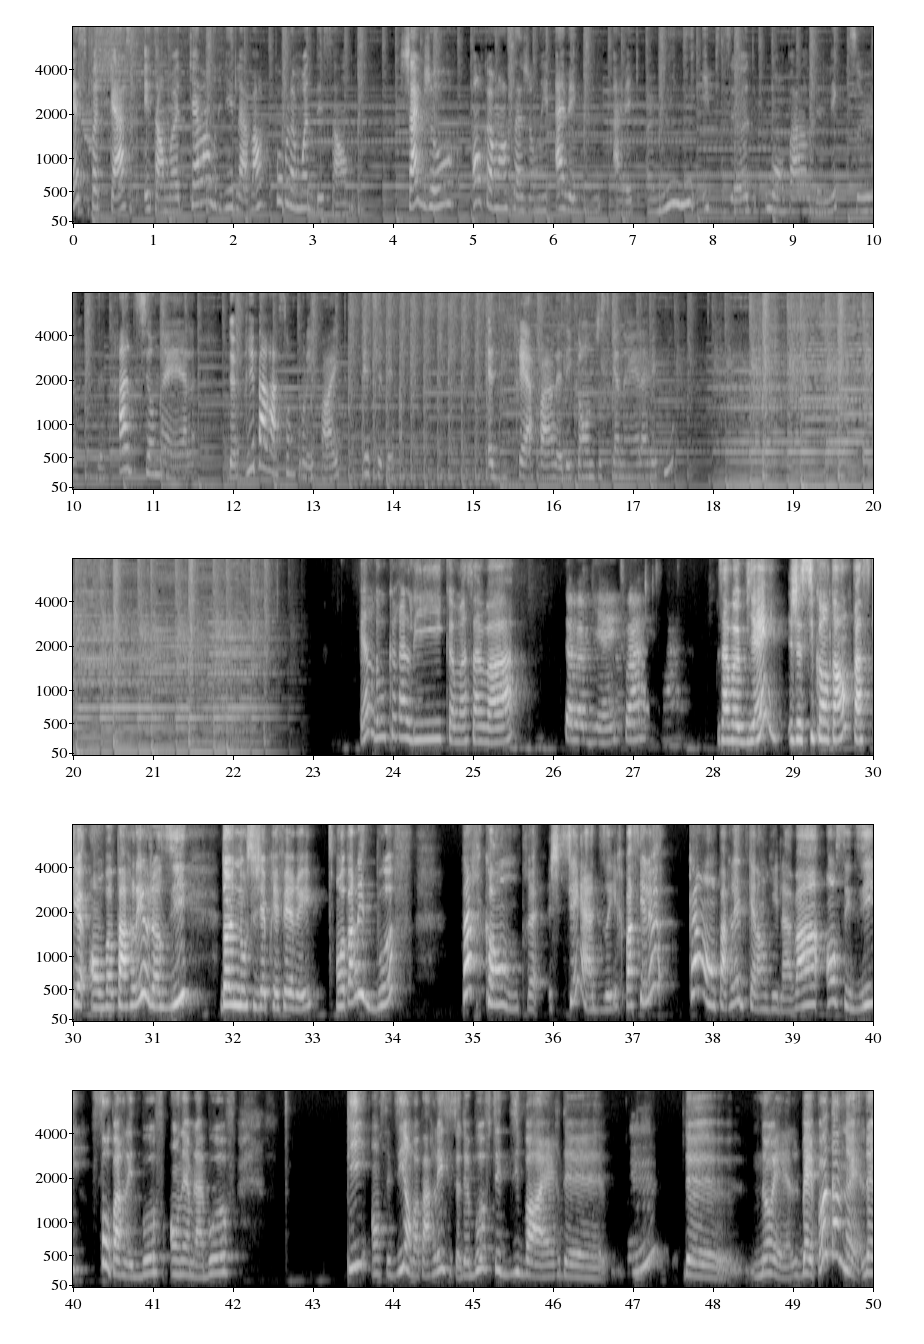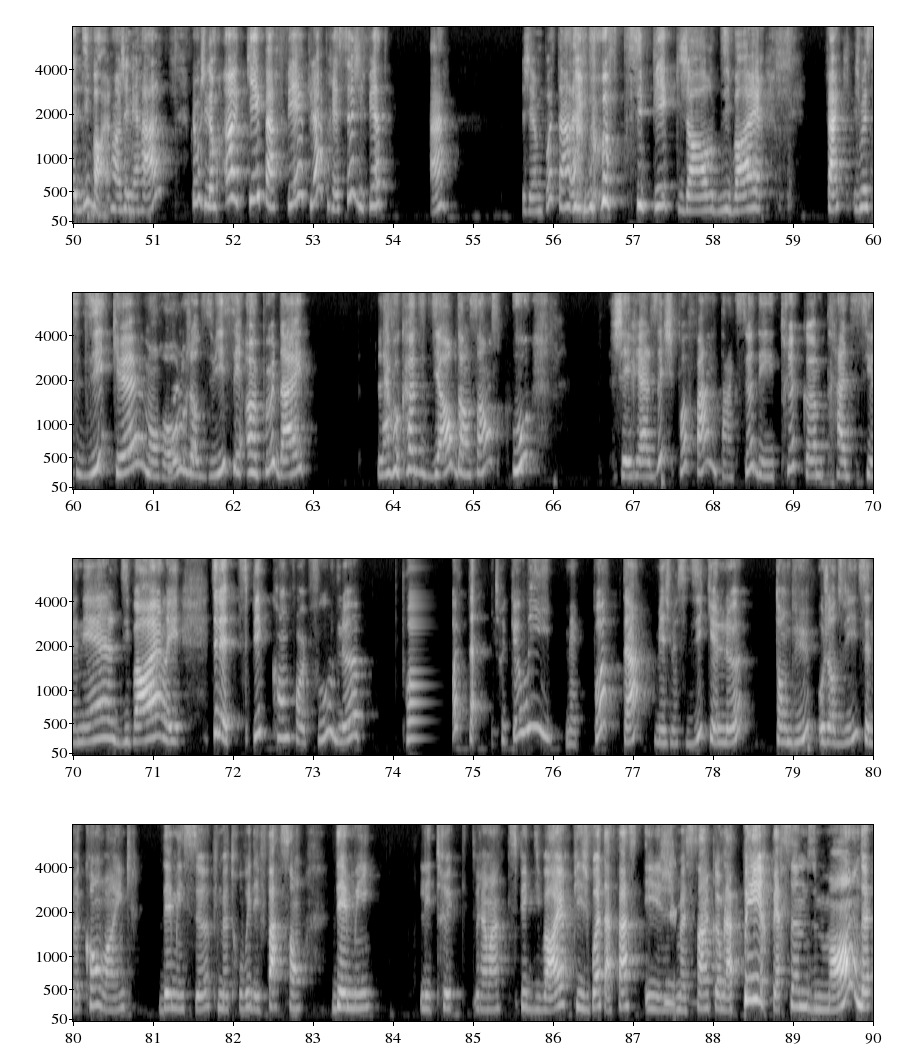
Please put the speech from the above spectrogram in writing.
S-Podcast est en mode calendrier de l'Avent pour le mois de décembre. Chaque jour, on commence la journée avec vous avec un mini-épisode où on parle de lecture, de tradition de Noël, de préparation pour les fêtes, etc. Êtes-vous prêt à faire le décompte jusqu'à Noël avec nous? Hello Coralie, comment ça va? Ça va bien, toi? Ça va bien? Je suis contente parce qu'on va parler aujourd'hui d'un de nos sujets préférés. On va parler de bouffe. Par contre, je tiens à dire, parce que là, quand on parlait du calendrier de l'Avent, on s'est dit, faut parler de bouffe, on aime la bouffe. Puis, on s'est dit, on va parler, c'est ça, de bouffe, d'hiver, de, Mhm. de Noël. Ben, pas tant de Noël, d'hiver en général. Puis moi, j'étais comme, OK, parfait. Puis là, après ça, j'ai fait, ah, j'aime pas tant la bouffe typique, genre d'hiver. Fait que je me suis dit que mon rôle aujourd'hui, c'est un peu d'être l'avocat du diable dans le sens où j'ai réalisé que je suis pas fan tant que ça des trucs comme traditionnels d'hiver, les, tu sais, le typique comfort food, là, pas, pas tant. Des trucs que oui, mais pas tant. Mais je me suis dit que là, ton but aujourd'hui, c'est de me convaincre d'aimer ça, puis de me trouver des façons d'aimer les trucs vraiment typiques d'hiver. Puis je vois ta face et je me sens comme la pire personne du monde.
